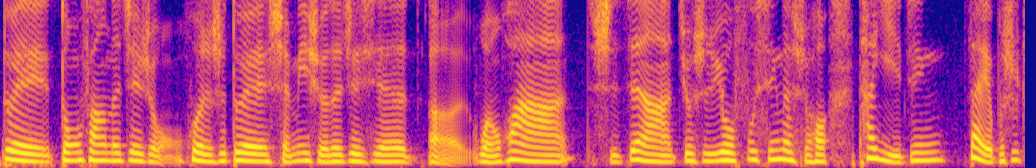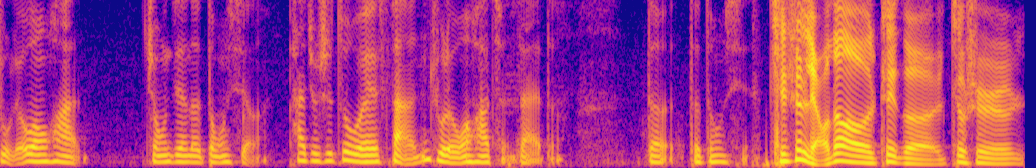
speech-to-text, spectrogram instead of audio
对东方的这种或者是对神秘学的这些呃文化啊实践啊，就是又复兴的时候，它已经再也不是主流文化中间的东西了，它就是作为反主流文化存在的的的东西。其实聊到这个，就是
